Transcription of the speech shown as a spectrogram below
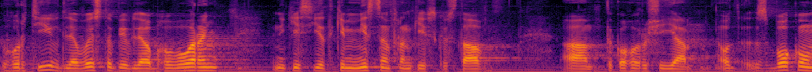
гуртів, для виступів, для обговорень. Він якийсь є таким місцем Франківську став а, такого рушія. От збоку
